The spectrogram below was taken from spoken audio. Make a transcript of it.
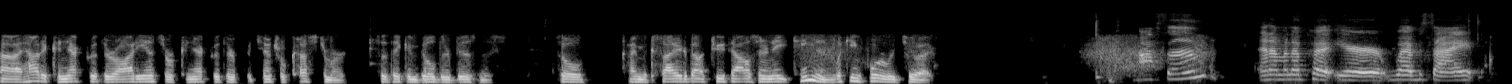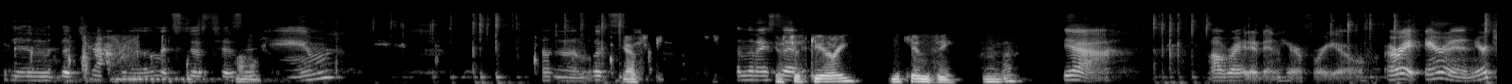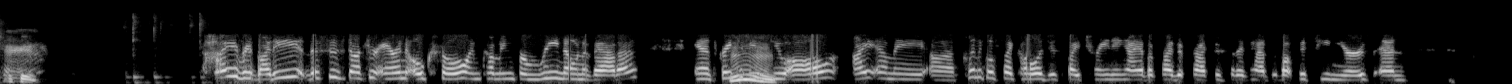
uh, how to connect with their audience or connect with their potential customer so they can build their business. So I'm excited about 2018 and looking forward to it. Awesome. And I'm going to put your website in the chat room. It's just his Oh. name. Um, let's see. Yes, And then I it's said, just Gary McKenzie. Mhm. yeah, I'll write it in here for you. All right, Erin, your Thank you. turn. Hi, everybody. This is Dr. Erin Oksol. I'm coming from Reno, Nevada, and it's great to be Mm. with you all. I am a uh, clinical psychologist by training. I have a private practice that I've had for about 15 years, and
